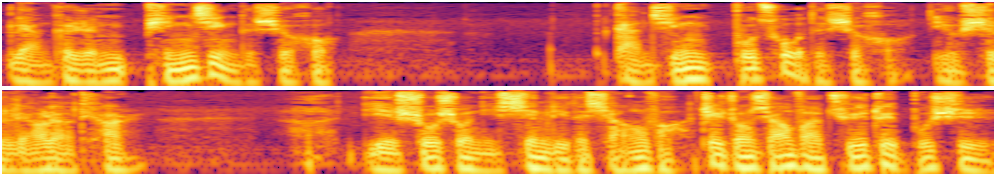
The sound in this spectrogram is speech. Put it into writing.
两个人平静的时候，感情不错的时候，有时聊聊天儿，啊，也说说你心里的想法。这种想法绝对不是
